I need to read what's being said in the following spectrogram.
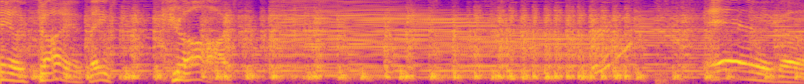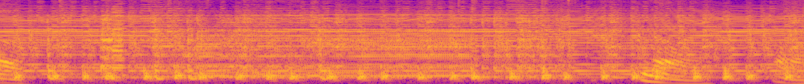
nail tire, thank God. There we go. No. Uh-huh.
